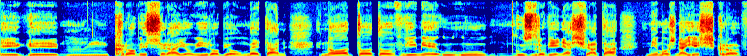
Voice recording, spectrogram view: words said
Y, y, mm, krowy srają i robią metan. No to, to w imię u, u, uzdrowienia świata nie można jeść krów.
